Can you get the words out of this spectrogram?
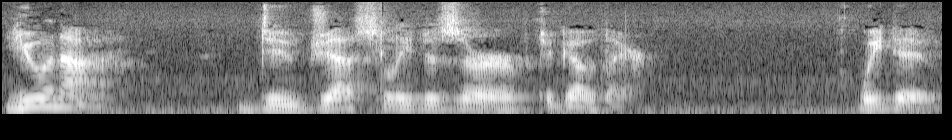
you and I, do justly deserve to go there. We do.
